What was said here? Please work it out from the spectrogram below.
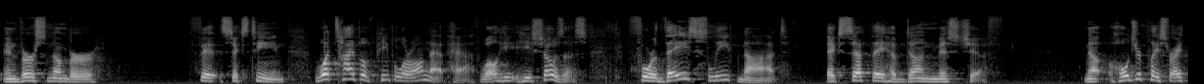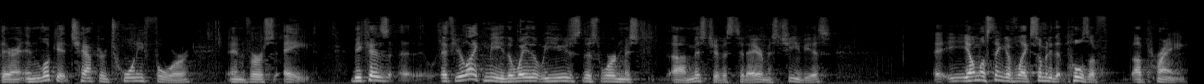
In verse number 16, what type of people are on that path? Well, he, he shows us. For they sleep not, except they have done mischief. Now, hold your place right there and look at chapter 24 and verse 8. Because uh, if you're like me, the way that we use this word mis- uh, mischievous today, or mischievous, uh, you almost think of like somebody that pulls a, a prank.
